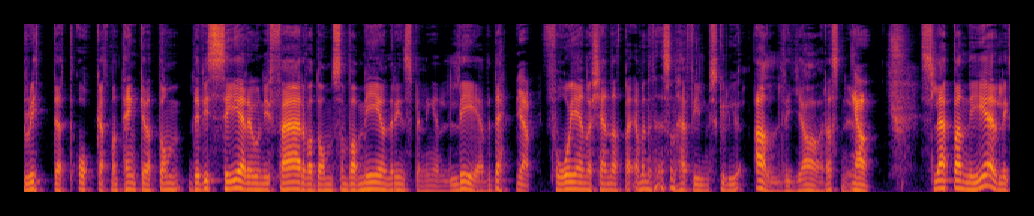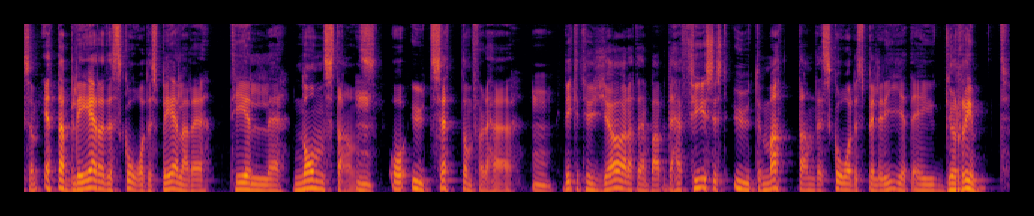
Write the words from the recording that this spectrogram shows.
grittet och att man tänker att de, det vi ser är ungefär vad de som var med under inspelningen levde. Ja. Får ju en att känna att ja, men en sån här film skulle ju aldrig göras nu. Ja. Släppa ner liksom etablerade skådespelare till eh, någonstans. Mm. Och utsätt dem för det här. Mm. Vilket ju gör att det här, bara- det här fysiskt utmattande skådespeleriet är ju grymt.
